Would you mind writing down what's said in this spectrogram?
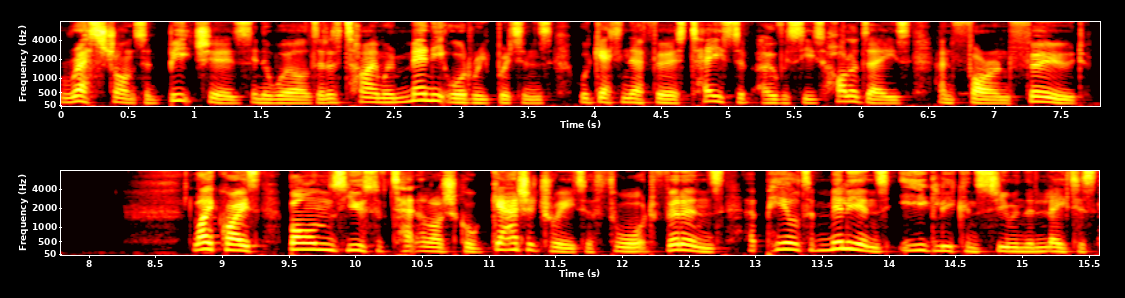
restaurants, and beaches in the world at a time when many ordinary Britons were getting their first taste of overseas holidays and foreign food. Likewise, Bond's use of technological gadgetry to thwart villains appealed to millions eagerly consuming the latest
